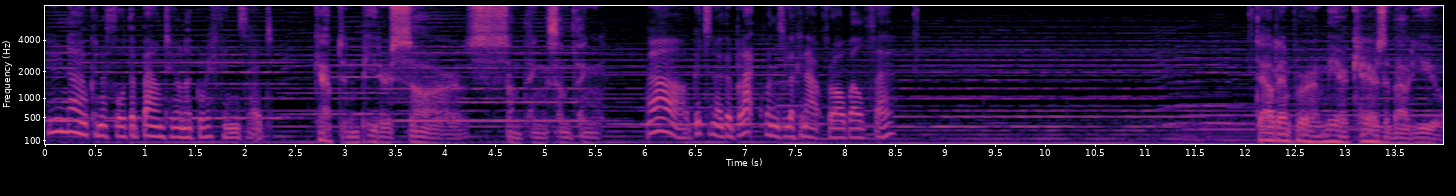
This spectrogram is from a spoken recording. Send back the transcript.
Who now can afford the bounty on a griffin's head? Captain Peter Saar, something something. Ah, good to know the Black One's looking out for our welfare. Doubt Emperor Emhyr cares about you,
